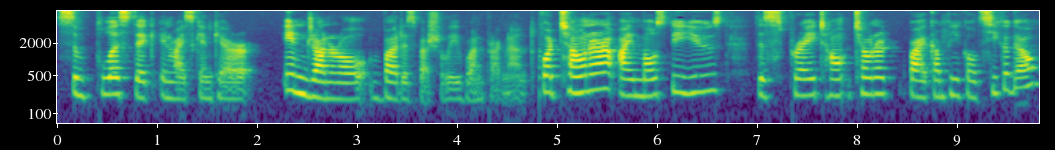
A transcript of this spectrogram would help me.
simplistic in my skincare in general, but especially when pregnant. For toner, I mostly used the spray toner by a company called Cicago,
